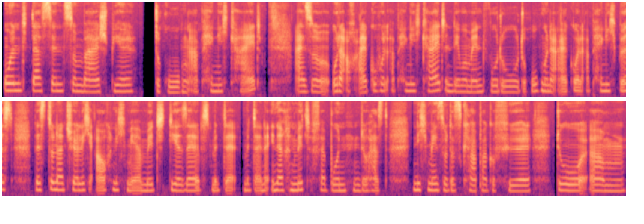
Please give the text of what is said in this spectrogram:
und das sind zum Beispiel Drogenabhängigkeit, also oder auch Alkoholabhängigkeit. In dem Moment, wo du Drogen- oder Alkoholabhängig bist, bist du natürlich auch nicht mehr mit dir selbst, mit, der, mit deiner inneren Mitte verbunden. Du hast nicht mehr so das Körpergefühl. Du ähm,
